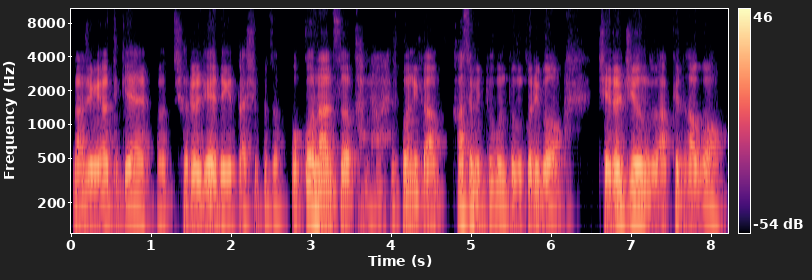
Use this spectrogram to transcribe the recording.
나중에 어떻게 어, 처리를 해야 되겠다 싶어서 뽑고 나서 가만히 보니까 가슴이 두근두근거리고 죄를 지은 것 같기도 하고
